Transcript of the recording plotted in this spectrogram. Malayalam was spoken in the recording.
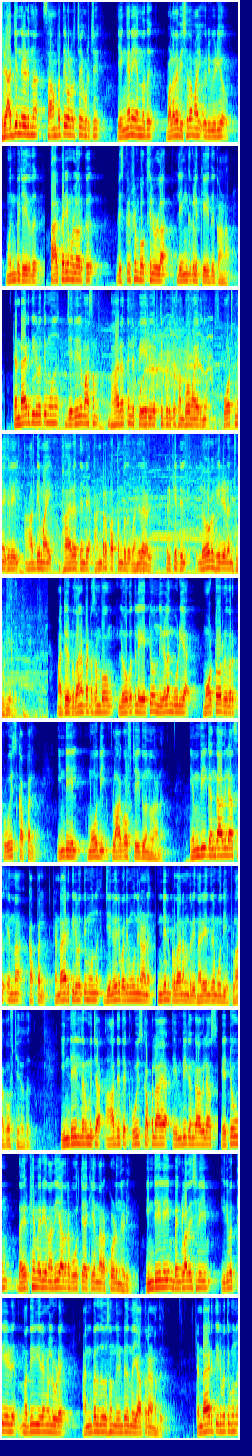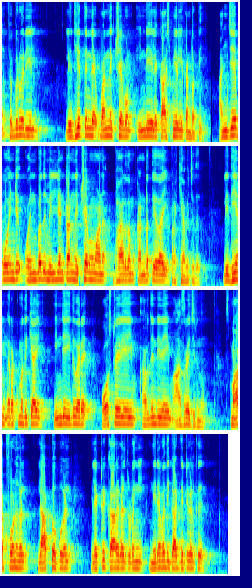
രാജ്യം നേടുന്ന സാമ്പത്തിക വളർച്ചയെക്കുറിച്ച് എങ്ങനെയെന്നത് വളരെ വിശദമായി ഒരു വീഡിയോ മുൻപ് ചെയ്തത് താല്പര്യമുള്ളവർക്ക് ഡിസ്ക്രിപ്ഷൻ ബോക്സിലുള്ള ലിങ്ക് ക്ലിക്ക് ചെയ്ത് കാണാം. രണ്ടായിരത്തി ഇരുപത്തി മൂന്ന് ജനുവരി മാസം ഭാരതത്തിന്റെ പേര് ഉയർത്തിപ്പിടിച്ച സംഭവമായിരുന്നു സ്പോർട്സ് മേഖലയിൽ ആദ്യമായി ഭാരതത്തിന്റെ അണ്ടർ പത്തൊമ്പത് വനിതകൾ ക്രിക്കറ്റിൽ ലോക കിരീടം ചൂടിയത്. മറ്റൊരു പ്രധാനപ്പെട്ട സംഭവം ലോകത്തിലെ ഏറ്റവും നീളം കൂടിയ മോട്ടോർ റിവർ ക്രൂയിസ് കപ്പൽ ഇന്ത്യയിൽ മോദി ഫ്ലാഗ് ഓഫ് ചെയ്തു എന്നതാണ്. എം വി ഗംഗാവിലാസ് എന്ന കപ്പൽ രണ്ടായിരത്തി ഇരുപത്തി മൂന്ന് ജനുവരി പതിമൂന്നിനാണ് ഇന്ത്യൻ പ്രധാനമന്ത്രി നരേന്ദ്രമോദി ഫ്ളാഗ് ഓഫ് ചെയ്തത്. ഇന്ത്യയിൽ നിർമ്മിച്ച ആദ്യത്തെ ക്രൂയിസ് കപ്പലായ എം വി ഗംഗാവിലാസ് ഏറ്റവും ദൈർഘ്യമേറിയ നദീയാത്ര പൂർത്തിയാക്കിയെന്ന റെക്കോർഡ് നേടി. ഇന്ത്യയിലെയും ബംഗ്ലാദേശിലെയും ഇരുപത്തിയേഴ് നദീതീരങ്ങളിലൂടെ അൻപത് ദിവസം നീണ്ടുനിന്ന യാത്രയാണത്. രണ്ടായിരത്തി ഇരുപത്തി മൂന്ന് ഫെബ്രുവരിയിൽ ലിഥിയത്തിന്റെ വൻ നിക്ഷേപം ഇന്ത്യയിലെ കാശ്മീരിൽ കണ്ടെത്തി. അഞ്ച് പോയിന്റ് ഒൻപത് മില്യൺ ടൺ നിക്ഷേപമാണ് ഭാരതം കണ്ടെത്തിയതായി പ്രഖ്യാപിച്ചത്. ലിഥിയം ഇറക്കുമതിക്കായി ഇന്ത്യ ഇതുവരെ ഓസ്ട്രേലിയയും അർജന്റീനയും ആശ്രയിച്ചിരുന്നു. സ്മാർട്ട് ഫോണുകൾ ലാപ്ടോപ്പുകൾ ഇലക്ട്രിക് കാറുകൾ തുടങ്ങി നിരവധി ഗാഡ്ഗറ്റുകൾക്ക്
